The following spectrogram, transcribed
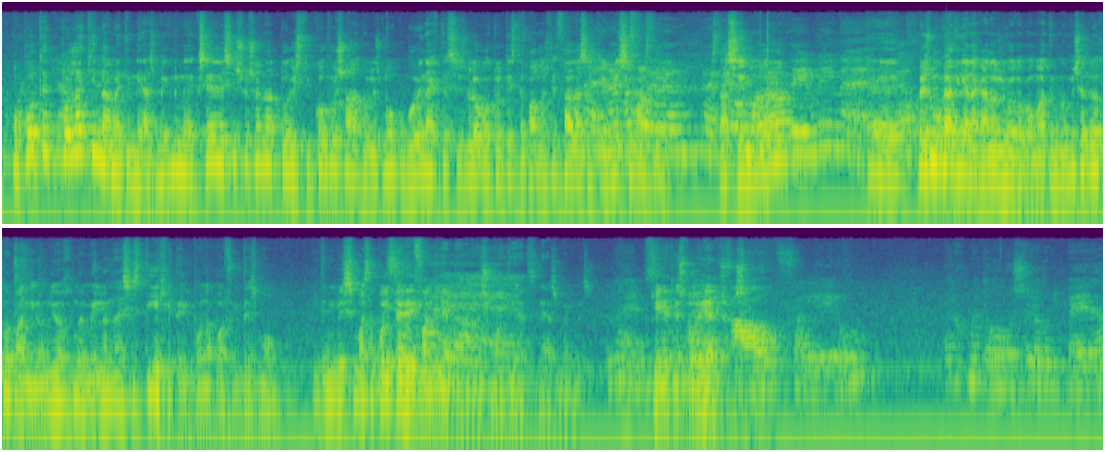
Να πάρει Οπότε μια πολλά άλλη- κοινά με τη Νέα Σμύρνη, με εξαίρεση ίσως ένα τουριστικό προσανατολισμό που μπορεί να έχετε εσείς λόγω του ότι είστε πάνω στη θάλασσα Ναι, και ναι, εμείς είμαστε ναι, στα δύο σύνορα. μονοδήμοι, ναι. Ε, Έχουμε- Πες μου κάτι για να κάνω λίγο το κομμάτι μου. Εμείς εδώ έχουμε Πανιόνιο, έχουμε Μήλωνα. Εσείς τι έχετε λοιπόν από αθλητισμό; Γιατί εμείς είμαστε πολύ Εμείς περήφανοι έχουμε- για τα σωματεία της Νέας Σμύρνης. Ναι, εμείς Και για την έχουμε ιστορία τους, φυσικά. ΑΟΚ Φαλήρου, έχουμε το σύλλογο του Πέρα,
